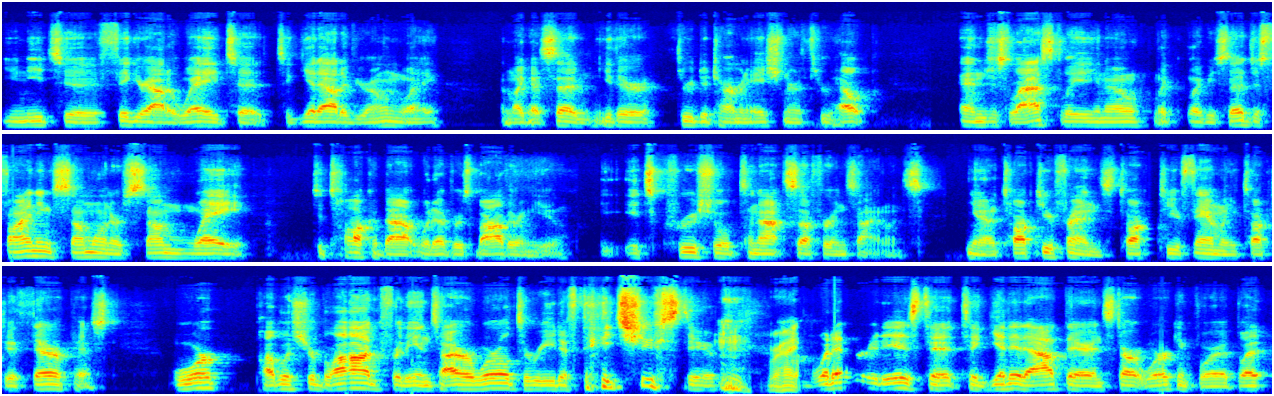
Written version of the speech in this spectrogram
you need to figure out a way to to get out of your own way And like I said, either through determination or through help. And just lastly, you know, like like we said, just finding someone or some way to talk about whatever's bothering you. It's crucial to not suffer in silence. You know, talk to your friends, talk to your family, talk to a therapist, or publish your blog for the entire world to read if they choose to. right. Um, whatever it is to to get it out there and start working for it. But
